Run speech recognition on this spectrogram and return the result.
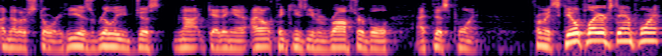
another story. He is really just not getting it. I don't think he's even rosterable at this point. From a skill player standpoint,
